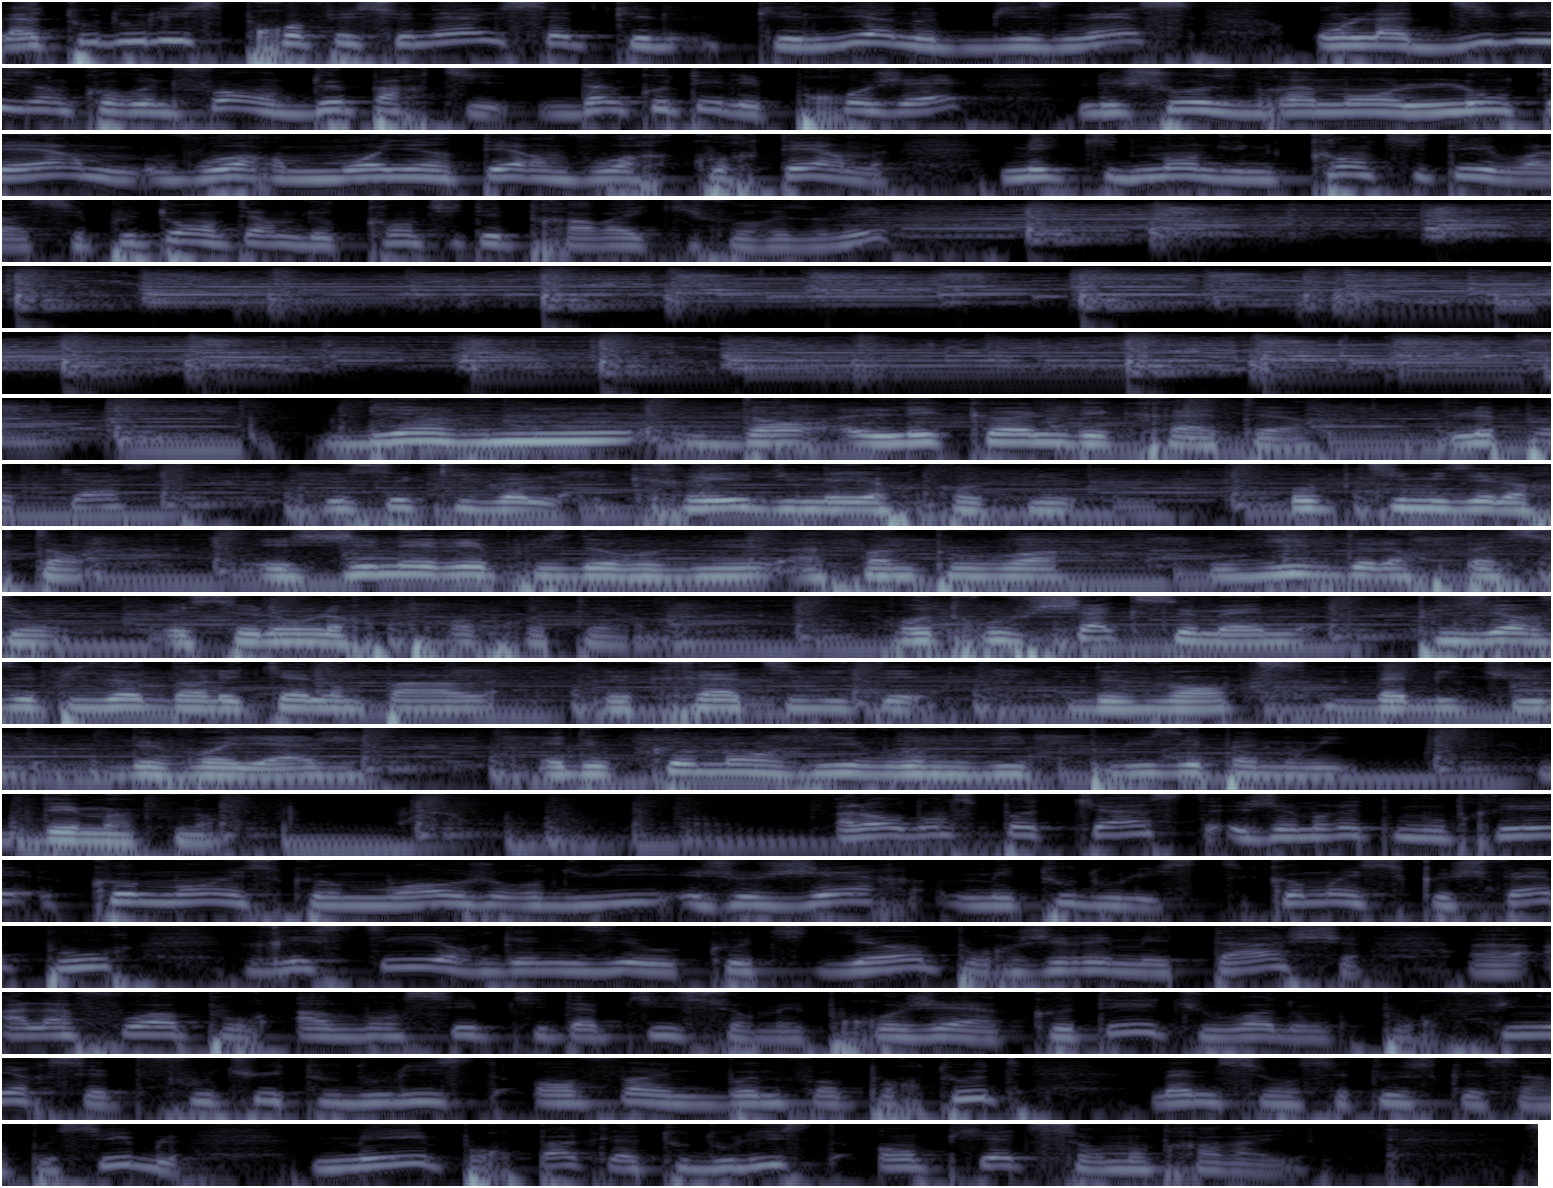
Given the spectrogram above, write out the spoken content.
La to-do list professionnelle, celle qui est liée à notre business, on la divise encore une fois en deux parties. D'un côté, les projets, les choses vraiment long terme, voire moyen terme, voire court terme, mais qui demandent une quantité. Voilà, c'est plutôt en termes de quantité de travail qu'il faut raisonner. Bienvenue dans l'école des créateurs, le podcast de ceux qui veulent créer du meilleur contenu, optimiser leur temps et générer plus de revenus afin de pouvoir vivre de leur passion et selon leurs propres termes. Retrouve chaque semaine plusieurs épisodes dans lesquels on parle de créativité, de vente, d'habitude, de voyage et de comment vivre une vie plus épanouie dès maintenant. Alors dans ce podcast, j'aimerais te montrer comment est-ce que moi aujourd'hui je gère mes to-do list. Comment est-ce que je fais pour rester organisé au quotidien, pour gérer mes tâches, euh, à la fois pour avancer petit à petit sur mes projets à côté, tu vois, donc pour finir cette foutue to-do list enfin une bonne fois pour toutes, même si on sait tous que c'est impossible, mais pour pas que la to-do list empiète sur mon travail.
